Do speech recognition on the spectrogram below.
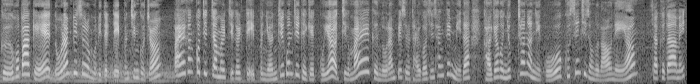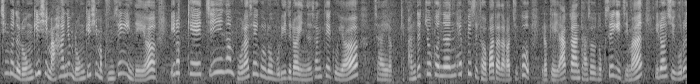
그 호박에 노란빛으로 물이 들 때 예쁜 친구죠. 빨간 꼬치점을 찍을 때 이쁜 연지곤지 되겠고요. 지금 맑은 노란빛으로 달궈진 상태입니다. 가격은 6,000원이고 9cm 정도 나오네요. 자, 그 다음에 이 친구는 롱기시마, 한염 롱기시마 군생인데요. 이렇게 진한 보라색으로 물이 들어있는 상태고요. 자, 이렇게 반대쪽은 햇빛을 더 받아가지고 이렇게 약간 다소 녹색이지만 이런 식으로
